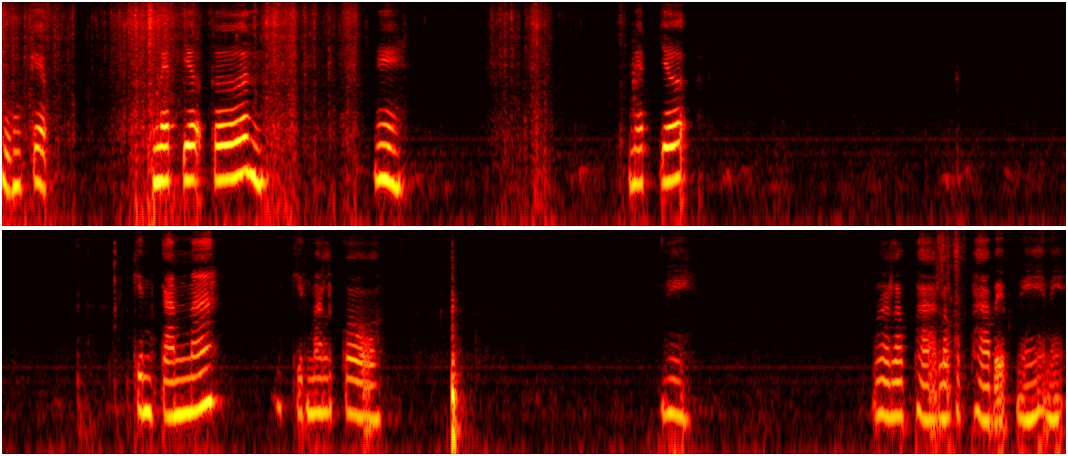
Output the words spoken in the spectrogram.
ถุงเก็บ เม็ดเยอะเกิน นี่ เม็ดเยอะ กินกันนะ กินมะละกอ นี่เวลาเราผ่าเราก็ผ่าแบบนี้นี่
